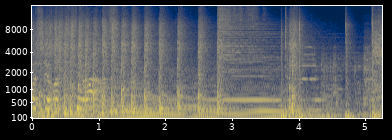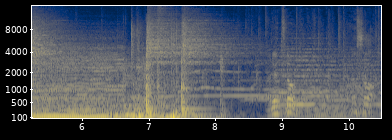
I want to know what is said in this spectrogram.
またのご視聴お待ちしています。ありがとう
